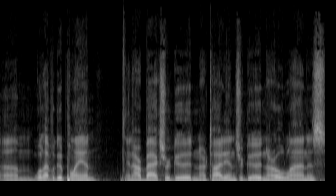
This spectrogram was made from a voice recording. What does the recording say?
Um, we'll have a good plan, and our backs are good, and our tight ends are good, and our old line is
